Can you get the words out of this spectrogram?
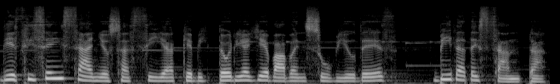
Dieciséis años hacía que Victoria llevaba en su viudez vida de santa.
